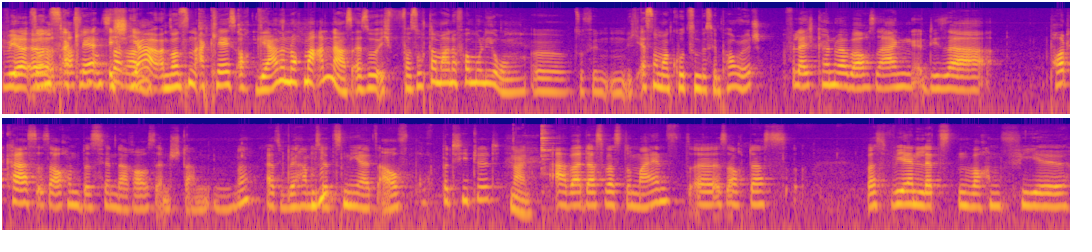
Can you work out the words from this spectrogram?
Wir, äh, Sonst erkläre uns ich, ja, ansonsten erkläre ich es auch gerne nochmal anders. Also ich versuche da mal eine Formulierung äh, zu finden. Ich esse nochmal kurz ein bisschen Porridge. Vielleicht können wir aber auch sagen, dieser Podcast ist auch ein bisschen daraus entstanden. Ne? Also wir haben es jetzt nie als Aufbruch betitelt. Nein. Aber das, was du meinst, äh, ist auch das, was wir in den letzten Wochen viel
